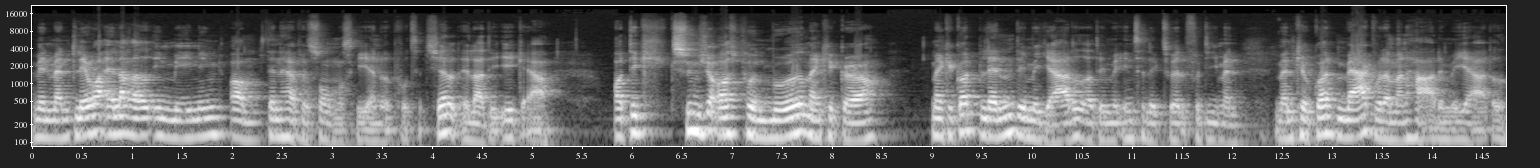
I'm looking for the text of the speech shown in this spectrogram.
Men man laver allerede en mening om, den her person måske er noget potentielt, eller det ikke er. Og det synes jeg også på en måde, man kan gøre. Man kan godt blande det med hjertet og det med intellektuelt, fordi man, man kan jo godt mærke, hvordan man har det med hjertet.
